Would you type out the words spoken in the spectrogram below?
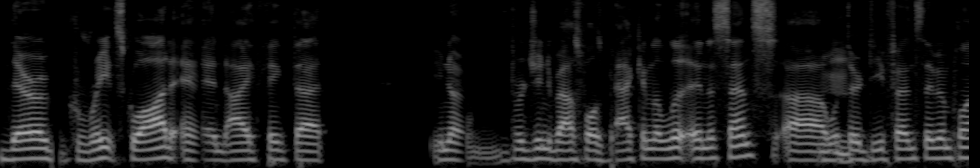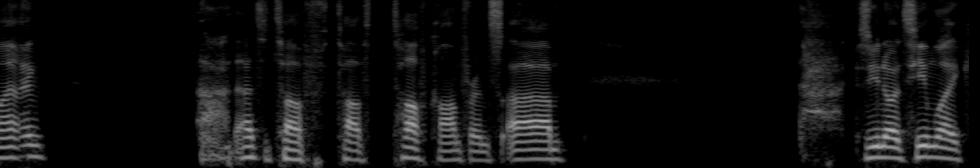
they're a great squad, and I think that you know Virginia basketball is back in a in a sense uh, Mhm. with their defense they've been playing. Ah, that's a tough, tough, tough conference. Um, because you know a team like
